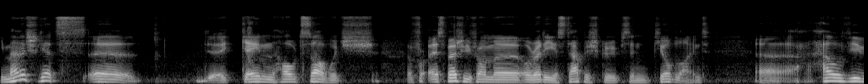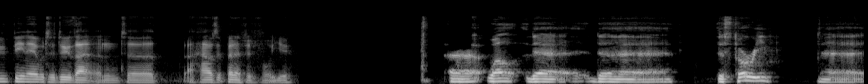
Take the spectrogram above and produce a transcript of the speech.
you managed to get uh, gain hold of, which especially from uh, already established groups in Pure Blind. Uh, how have you been able to do that, and how has it benefited for you? Uh, well, the the the story uh,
